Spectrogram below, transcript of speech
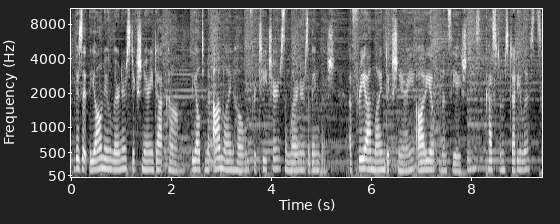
Visit the all new learnersdictionary.com, the ultimate online home for teachers and learners of English. A free online dictionary, audio pronunciations, custom study lists,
